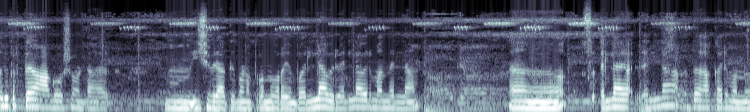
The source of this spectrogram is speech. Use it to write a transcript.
ഒരു പ്രത്യേക ആഘോഷമുണ്ട് ഈ ശിവരാത്രി മണപ്പുറം എന്ന് പറയുമ്പോൾ എല്ലാവരും എല്ലാവരും വന്നെല്ലാം എല്ലാ എല്ലാ ഇത് ആൾക്കാരും വന്ന്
